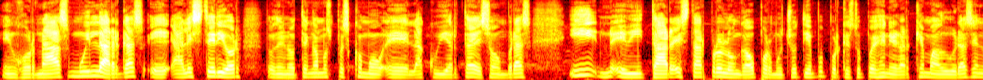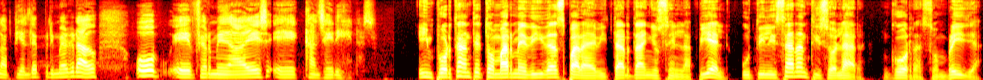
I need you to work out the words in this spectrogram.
en jornadas muy largas eh, al exterior, donde no tengamos pues como eh, la cubierta de sombras y evitar estar prolongado por mucho tiempo porque esto puede generar quemaduras en la piel de primer grado o eh, enfermedades cancerígenas. Importante tomar medidas para evitar daños en la piel, utilizar antisolar, gorra, sombrilla.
